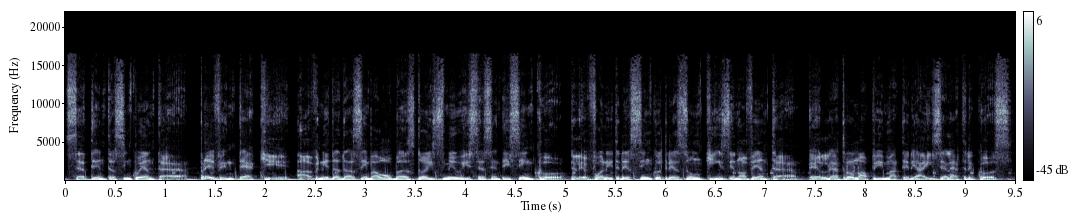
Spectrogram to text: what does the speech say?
7050. Preventec. Avenida das Embaúbas 2065. Telefone 3531 1590. Eletronop Materiais Elétricos.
